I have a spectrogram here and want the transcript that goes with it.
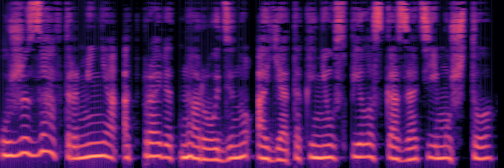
Уже завтра меня отправят на родину, а я так и не успела сказать ему, что...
